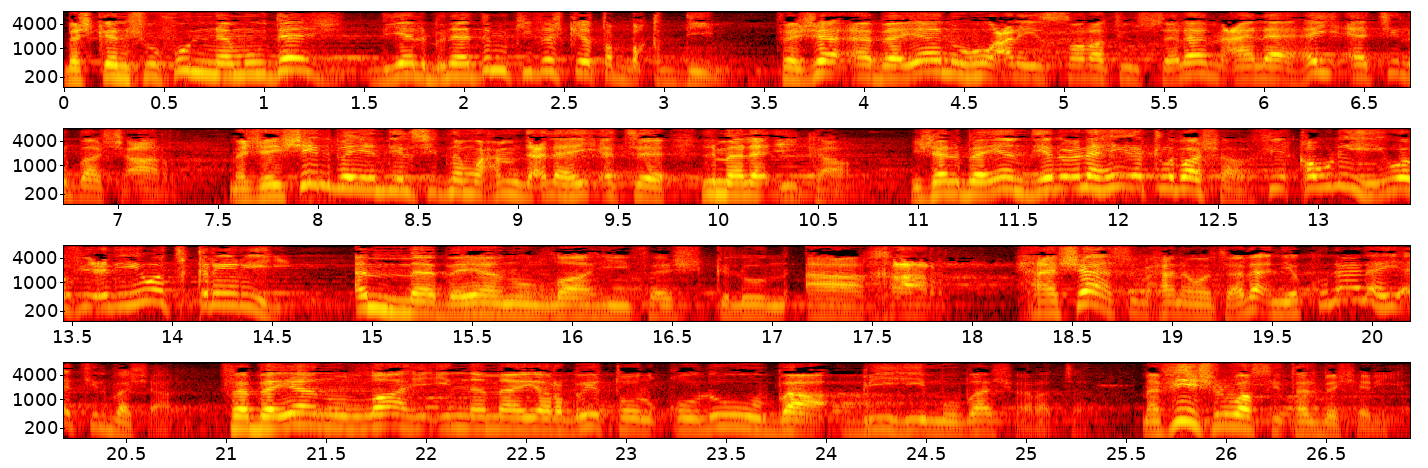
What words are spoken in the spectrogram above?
باش كنشوفوا النموذج ديال بنادم كيفاش كيطبق الدين. فجاء بيانه عليه الصلاة والسلام على هيئة البشر. ما جايش البيان ديال سيدنا محمد على هيئة الملائكة. جاء البيان ديالو على هيئة البشر في قوله وفعله وتقريره. أما بيان الله فشكل آخر. حاشاه سبحانه وتعالى أن يكون على هيئة البشر. فبيان الله إنما يربط القلوب به مباشرة. ما فيش الواسطة البشرية.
